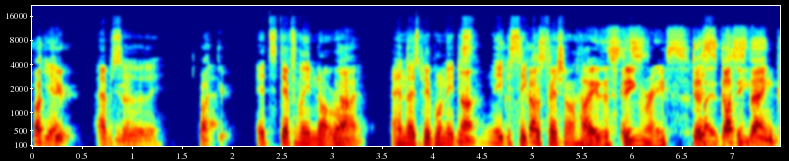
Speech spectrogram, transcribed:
Fuck Yeah. you. absolutely, Fuck you. it's definitely not No. right. And those people need to No, need to seek professional help. Play the sting, It's Reese. Play the sting. Disgusting.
